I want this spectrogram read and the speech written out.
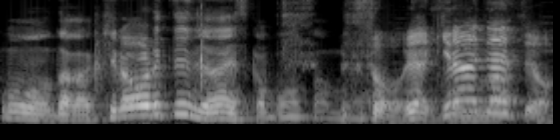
もうだから嫌われてんじゃないですかボンさんもそう。いや、嫌われてないですよ。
